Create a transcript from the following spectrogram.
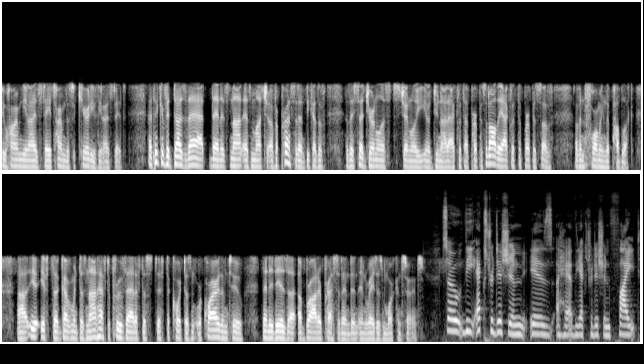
to harm the United States, harm the security of the United States. I think if it does that, then it's not as much of a precedent because of, as I said, journalists generally you know do not act with that purpose at all. They act with the purpose of of informing the public. Uh, if the government does not have to prove that, if the if the court doesn't require them to, then it is a, a broader precedent and, and raises more concerns. So the extradition is ahead, the extradition fight.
